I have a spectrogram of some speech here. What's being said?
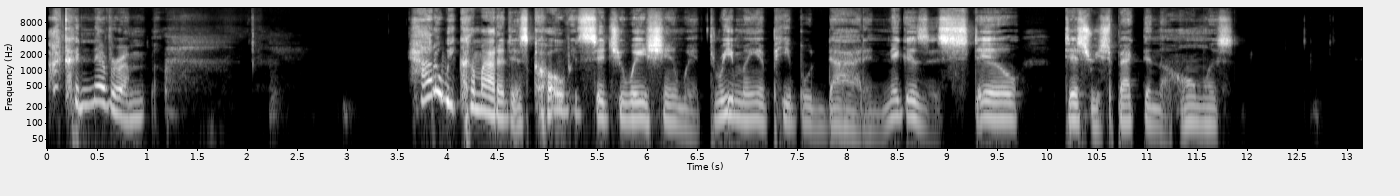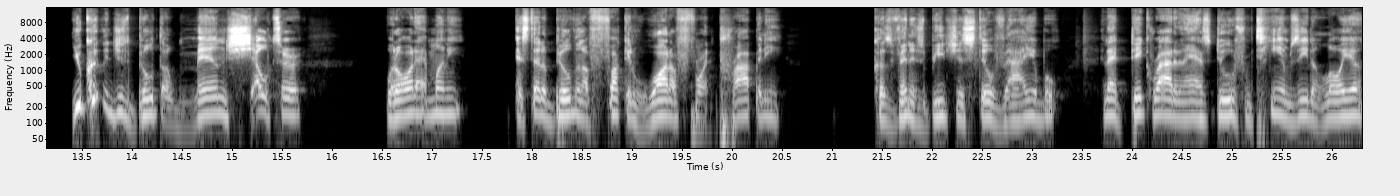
I could never. How do we come out of this COVID situation where 3 million people died and niggas is still disrespecting the homeless? You couldn't have just built a men's shelter with all that money instead of building a fucking waterfront property because Venice Beach is still valuable. And that dick riding ass dude from TMZ, the lawyer,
